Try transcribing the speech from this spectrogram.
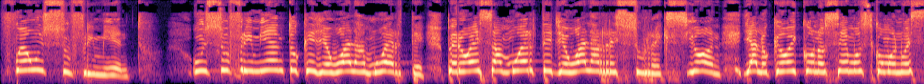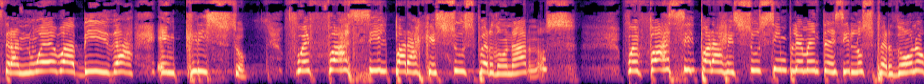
fue un sufrimiento. Un sufrimiento que llevó a la muerte, pero esa muerte llevó a la resurrección y a lo que hoy conocemos como nuestra nueva vida en Cristo. ¿Fue fácil para Jesús perdonarnos? Fue fácil para Jesús simplemente decir los perdono.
